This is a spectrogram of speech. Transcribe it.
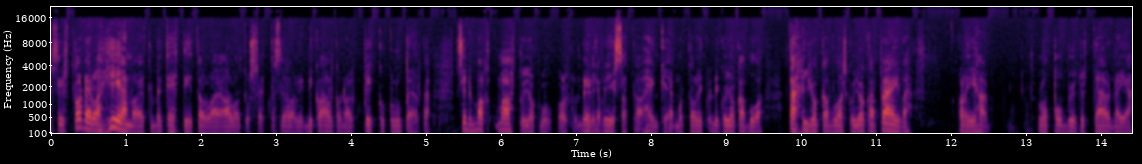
siis todella hienoa, että me tehtiin tuollainen aloitus, että se oli niin kuin alkoi noin pikkuklupeilta. Sinne mahtui joku 400-500 henkeä, mutta oli niin kuin joka, vuosi, tai joka vuosi, kun joka päivä oli ihan loppuun myyty täynnä ja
